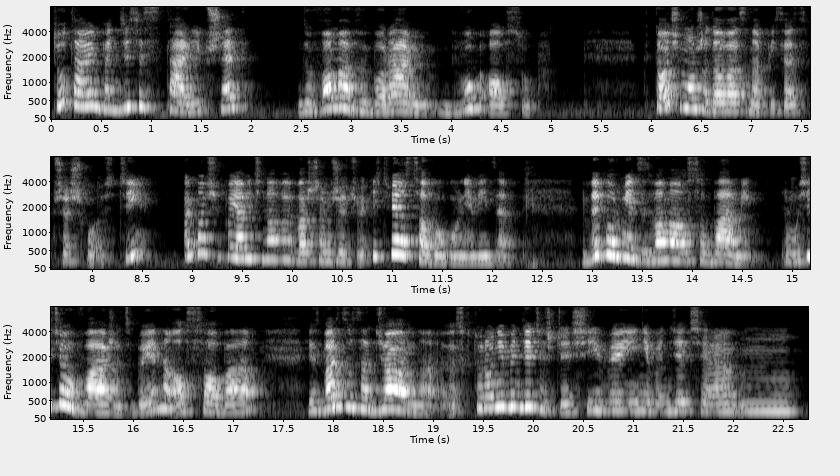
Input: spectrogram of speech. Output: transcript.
tutaj będziecie stali przed dwoma wyborami dwóch osób. Ktoś może do Was napisać z przeszłości, albo się pojawić nowy w Waszym życiu. Jakieś dwie osoby ogólnie widzę. Wybór między dwoma osobami. Musicie uważać, bo jedna osoba jest bardzo zadziorna, z którą nie będziecie szczęśliwi i nie będziecie. Mm,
